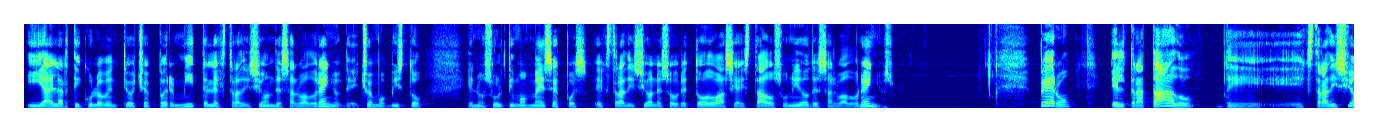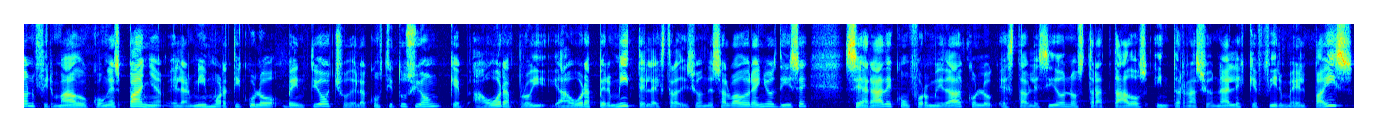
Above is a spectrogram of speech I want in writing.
y ya el artículo 28 permite la extradición de salvadoreños. De hecho, hemos visto en los últimos meses pues extradiciones sobre todo hacia Estados Unidos de salvadoreños. Pero el tratado de extradición firmado con España, el mismo artículo 28 de la Constitución, que ahora, ahora permite la extradición de salvadoreños, dice, se hará de conformidad con lo establecido en los tratados internacionales que firme el país.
